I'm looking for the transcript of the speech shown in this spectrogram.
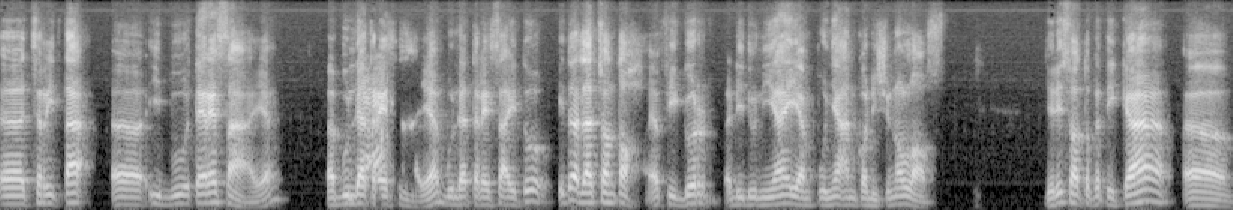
uh, cerita uh, Ibu Teresa ya, Bunda ya. Teresa ya, Bunda Teresa itu itu adalah contoh ya, figur di dunia yang punya unconditional love. Jadi suatu ketika uh,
